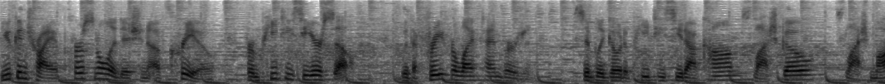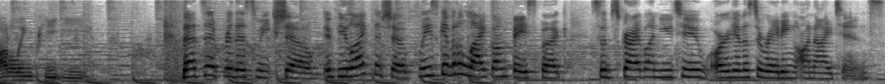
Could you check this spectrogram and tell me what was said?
you can try a personal edition of Creo from PTC yourself with a free for lifetime version. Simply go to ptc.com slash go slash modelingpe. That's it for this week's show. If you like the show, please give it a like on Facebook, subscribe on YouTube, or give us a rating on iTunes.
